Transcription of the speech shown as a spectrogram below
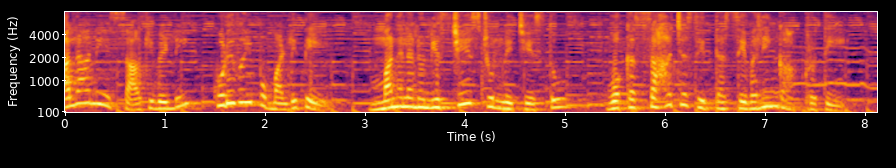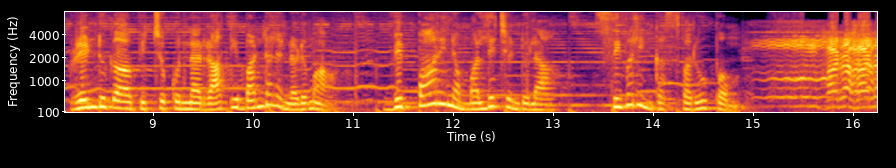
అలానే సాగి వెళ్ళి కుడివైపు మళ్ళితే మనలను నిశ్చేష్టుల్ని చేస్తూ ఒక సహజ సిద్ధ శివలింగాకృతి. రెండుగా విచ్చుకున్న రాతి బండల నడుమ విప్పారిన మల్లెచెండుల శివలింగ స్వరూపం. ఓం హర హర.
